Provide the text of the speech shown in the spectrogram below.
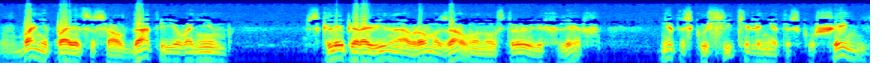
в бане парятся солдаты Йованим, в склепе равина Аврома Залмана устроили хлев. Нет искусителя, нет искушений,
